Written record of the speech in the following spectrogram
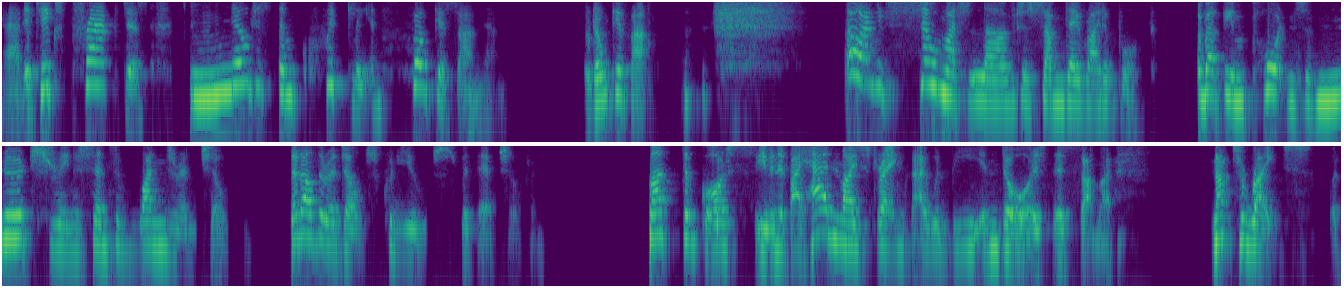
can. It takes practice to notice them quickly and focus on them. So don't give up. Oh, I would so much love to someday write a book about the importance of nurturing a sense of wonder in children that other adults could use with their children. But of course, even if I had my strength, I would be indoors this summer, not to write, but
